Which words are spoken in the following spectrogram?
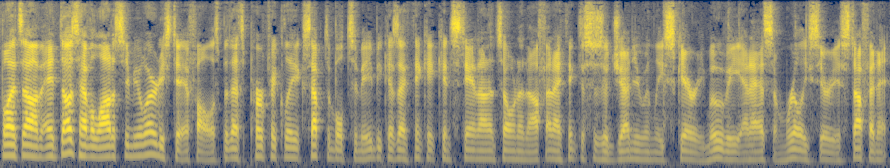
But um, it does have a lot of similarities to It Follows, but that's perfectly acceptable to me because I think it can stand on its own enough, and I think this is a genuinely scary movie and has some really serious stuff in it.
